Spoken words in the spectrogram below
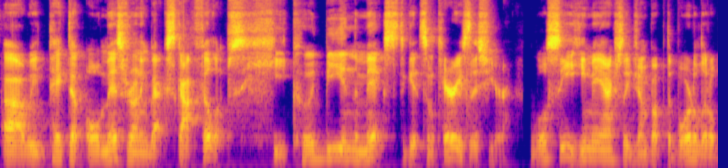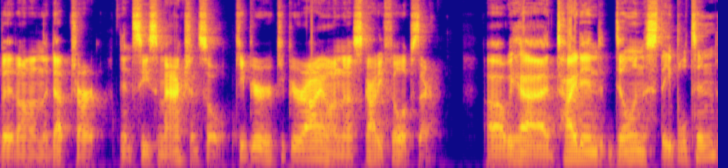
Uh, we picked up Ole Miss running back Scott Phillips. He could be in the mix to get some carries this year we'll see. He may actually jump up the board a little bit on the depth chart and see some action. So keep your keep your eye on uh, Scotty Phillips there. Uh, we had tight end Dylan Stapleton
